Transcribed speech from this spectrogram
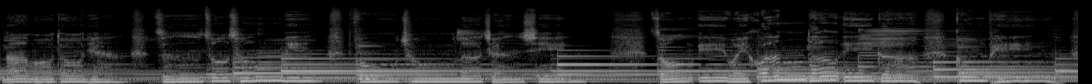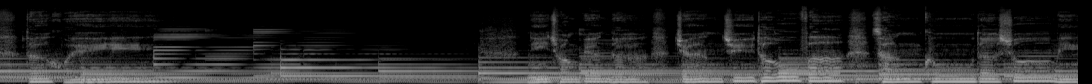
那么多年，自作聪明，付出。真心，总以为换到一个公平的回应。你床边的卷曲头发，残酷的说明，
